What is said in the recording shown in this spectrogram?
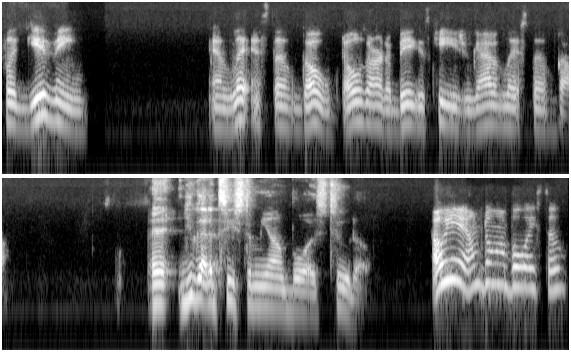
forgiving, and letting stuff go. Those are the biggest keys. You gotta let stuff go. And you got to teach them young boys too though Oh yeah, I'm doing boys too.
